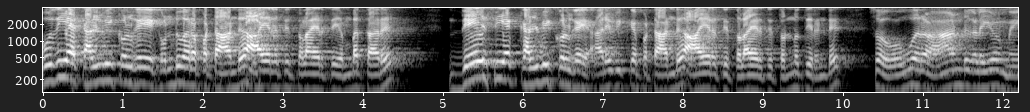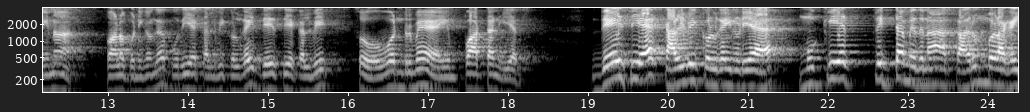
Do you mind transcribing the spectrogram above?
புதிய கல்விக் கொள்கையை கொண்டு வரப்பட்ட ஆண்டு ஆயிரத்தி தொள்ளாயிரத்தி எண்பத்தாறு. தேசிய கல்விக் கொள்கை அறிவிக்கப்பட்ட ஆண்டு ஆயிரத்தி தொள்ளாயிரத்தி தொண்ணூற்றி ரெண்டு. ஸோ ஒவ்வொரு ஆண்டுகளையும் மெயினாக ஃபாலோ பண்ணிக்கோங்க. புதிய கல்விக் கொள்கை தேசிய கல்வி. ஸோ ஒவ்வொன்றுமே இம்பார்ட்டன்ட் இயர்ஸ் தேசிய கல்விக் கொள்கையினுடைய முக்கிய திட்டம் எதுனா? கரும்பலகை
